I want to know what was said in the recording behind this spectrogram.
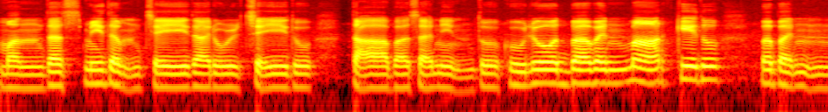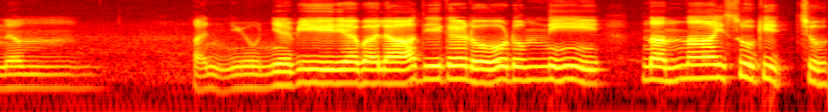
മന്ദസ്മിതം ചെയ്തരുൾ ചെയ്തു. താപസനിന്ദു കുലോദ്ഭവന്മാർക്കിതു പപന്നം. അന്യോന്യവീര്യബലാദികളോടും നീ നന്നായി സുഖിച്ചു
